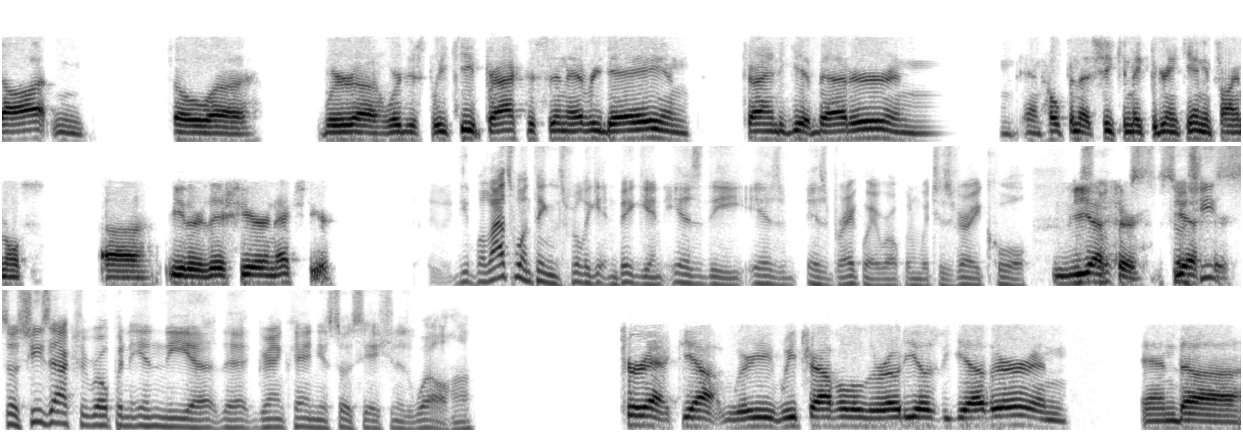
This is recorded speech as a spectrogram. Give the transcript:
shot, and so uh, we're uh, we're just we keep practicing every day and trying to get better and and hoping that she can make the Grand Canyon finals uh, either this year or next year. Well, that's one thing that's really getting big in is the is is breakaway roping, which is very cool. Yes, so, sir. So yes, she's sir. so she's actually roping in the uh, the Grand Canyon Association as well, huh? Correct. Yeah, we we travel the rodeos together, and and uh,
